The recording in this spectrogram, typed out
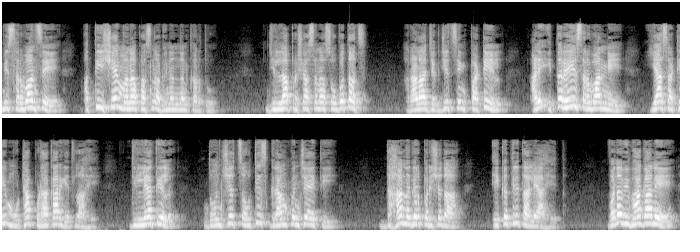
मी सर्वांचे अतिशय मनापासून अभिनंदन करतो. जिल्हा प्रशासनासोबतच राणा जगजितसिंग पाटील आणि इतरही सर्वांनी यासाठी मोठा पुढाकार घेतला आहे. जिल्ह्यातील दोनशे चौतीस ग्रामपंचायती दहा नगर परिषदा एकत्रित आल्या आहेत. वन विभागाने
